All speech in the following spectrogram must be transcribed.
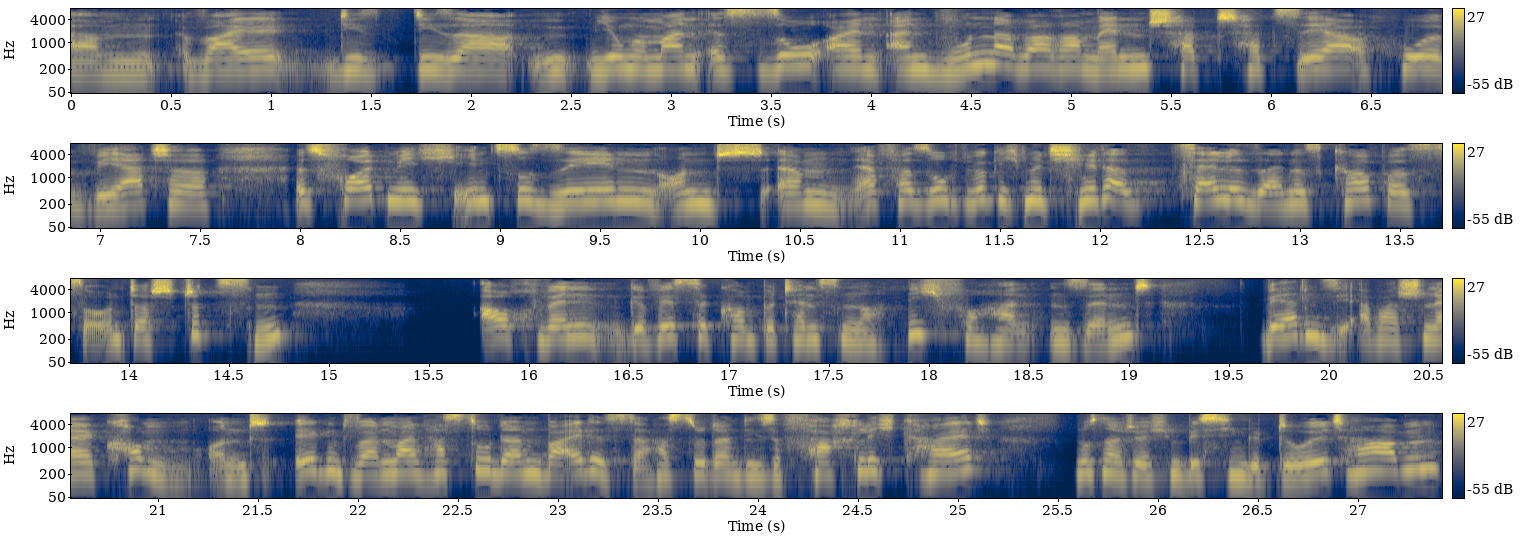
ähm, weil die, dieser junge Mann ist so ein, ein wunderbarer Mensch, hat, hat sehr hohe Werte. Es freut mich, ihn zu sehen und ähm, er versucht wirklich mit jeder Zelle seines Körpers zu unterstützen. Auch wenn gewisse Kompetenzen noch nicht vorhanden sind, werden sie aber schnell kommen. Und irgendwann mal hast du dann beides. Da hast du dann diese Fachlichkeit, muss natürlich ein bisschen Geduld haben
